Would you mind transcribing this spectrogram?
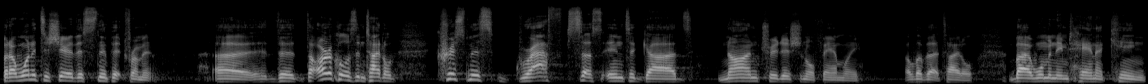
But I wanted to share this snippet from it. Uh, the, the article is entitled Christmas Grafts Us into God's Non Traditional Family. I love that title, by a woman named Hannah King.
